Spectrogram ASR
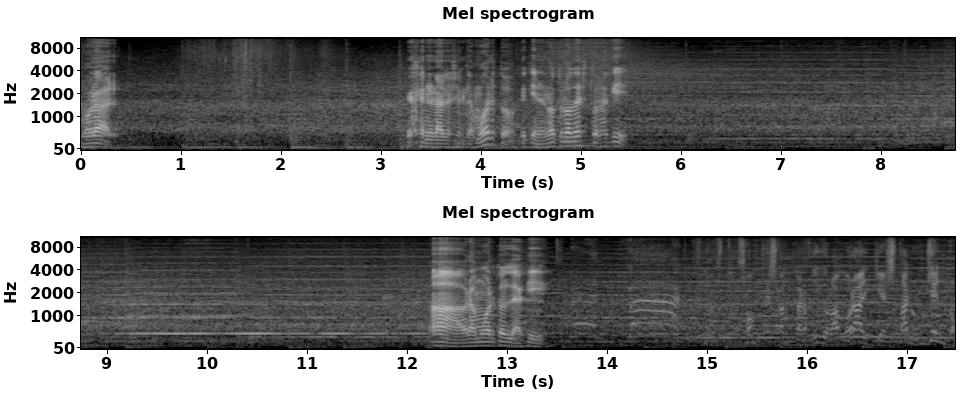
Moral. ¿Qué general es el que ha muerto? ¿Que tienen otro de estos aquí? Ah, habrá muerto el de aquí. Nuestros hombres han perdido la moral y están huyendo.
